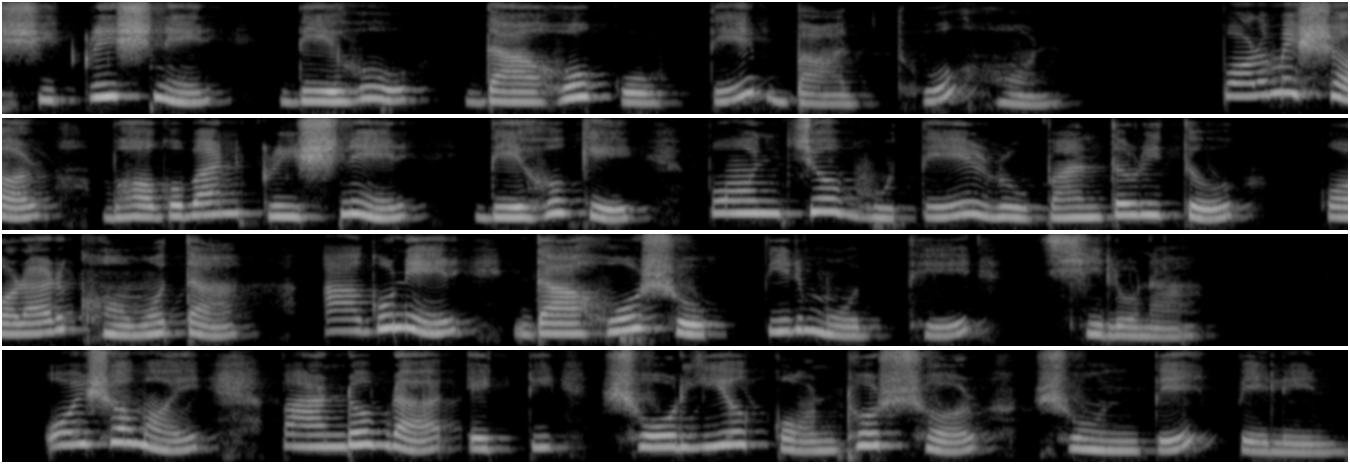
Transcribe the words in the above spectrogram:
শ্রীকৃষ্ণের দেহ দাহ করতে বাধ্য হন। পরমেশ্বর ভগবান কৃষ্ণের দেহকে পঞ্চভূতে রূপান্তরিত করার ক্ষমতা আগুনের দাহ শক্তির মধ্যে ছিল না। ওই সময় পাণ্ডবরা একটি স্বর্গীয় কণ্ঠস্বর শুনতে পেলেন,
